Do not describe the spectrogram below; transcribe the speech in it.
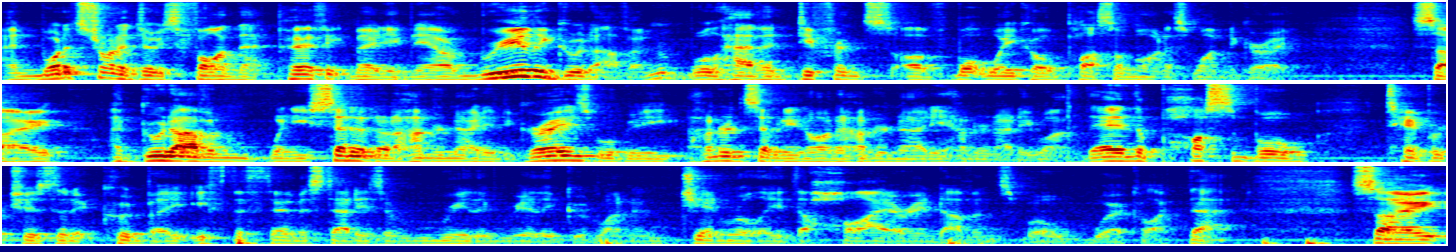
And what it's trying to do is find that perfect medium. Now, a really good oven will have a difference of what we call plus or minus one degree. So, a good oven, when you set it at 180 degrees, will be 179, 180, 181. They're the possible temperatures that it could be if the thermostat is a really, really good one. And generally, the higher end ovens will work like that. So,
